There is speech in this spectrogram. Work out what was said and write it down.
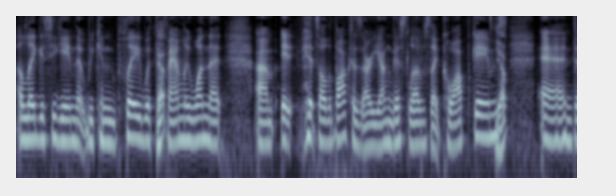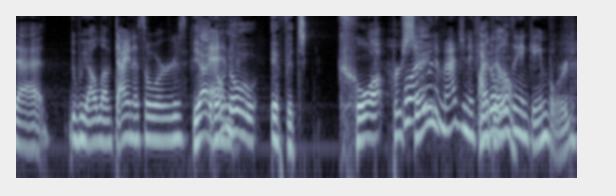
a legacy game that we can play with the Yep. family. One that um, it hits all the boxes. Our youngest loves like co-op games, Yep. and uh, we all love dinosaurs. Yeah, I don't know if it's co-op per Well, se. I would imagine if you're don't know. building a game board.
